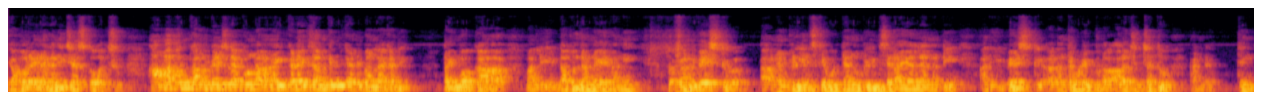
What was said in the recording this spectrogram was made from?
ఎవరైనా కానీ చేసుకోవచ్చు. ఆ మాత్రం కాన్ఫిడెన్స్ లేకుండా ఇక్కడ ఎగ్జామ్కి ఎందుకండి పని లేకని టైం ఒక్క మళ్ళీ డబ్బులు దండగా ఇవన్నీ సో ఇవన్నీ వేస్ట్ నేను ప్రిలిమ్స్కే పుట్టాను ప్రిలిమ్సే రాయాలి అన్నట్టు అది వేస్ట్ అదంతా కూడా ఇప్పుడు ఆలోచించద్దు. And thing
